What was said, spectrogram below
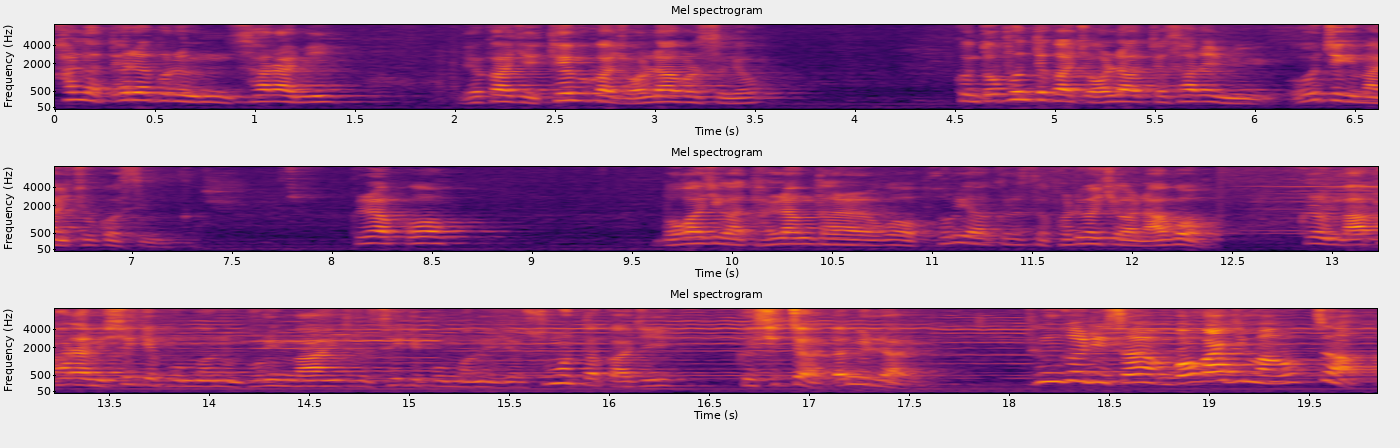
칼로 때려버린 사람이 여기까지 대부까지 올라와 버렸어요. 그 높은 데까지 올라갈 때 사람이 어쩌게 많이 죽었습니까? 그래갖고 모가지가 달랑달랑하고 포리가 그래서 벌거지가 나고 그럼 마파람이 세게 보면은 물이 많이 들어 세게 보면은 이제 숨은 데까지 그 십자가 떠밀려요. 등거리서 뭐가지만 없어.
